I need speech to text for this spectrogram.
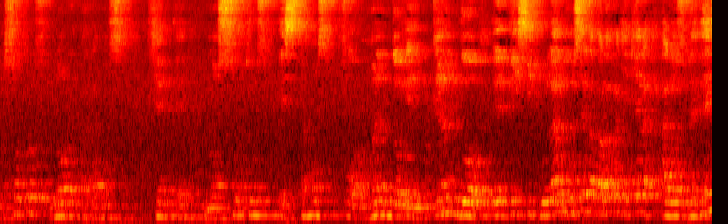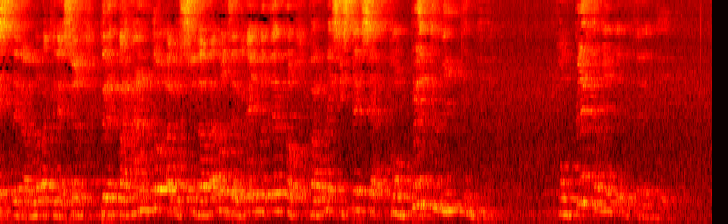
Nosotros no reparamos gente, nosotros estamos formando, educando, eh, discipulando, use la palabra que quiera, a los bebés de la nueva creación, preparando a los ciudadanos del reino eterno para una existencia completamente completamente diferente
